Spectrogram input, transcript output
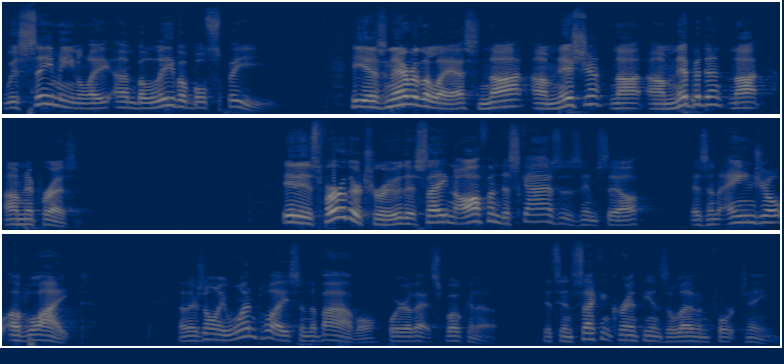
with seemingly unbelievable speed. He is nevertheless not omniscient, not omnipotent, not omnipresent. It is further true that Satan often disguises himself as an angel of light. Now, there's only one place in the Bible where that's spoken of. It's in 2 Corinthians 11 14.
